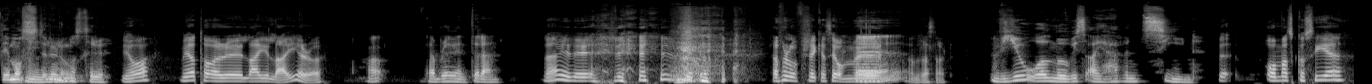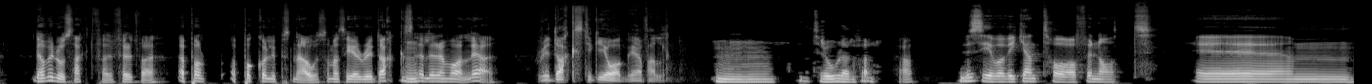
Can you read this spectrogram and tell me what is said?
Det måste du Mm, nog. Måste du. Ja, men jag tar uh, Liar Liar då. Ja, det blev inte den. Nej, det... jag får nog försöka se om Eh. eh, andra snart. View all movies I haven't seen. Om man ska se Det har vi nog sagt för, förut va? Apo Apocalypse Now, som man ser Redux Mm. eller den vanliga? Redux tycker jag i alla fall. Mm, jag tror det i alla fall. Ja. Vi ser vad vi kan ta för något. Ehm,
